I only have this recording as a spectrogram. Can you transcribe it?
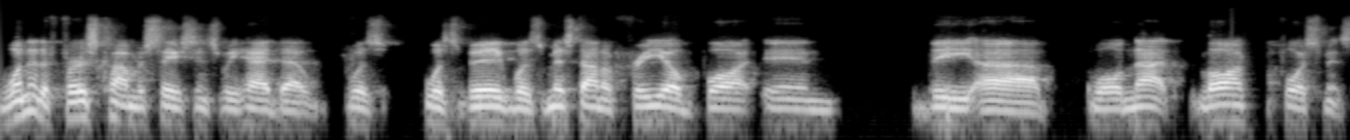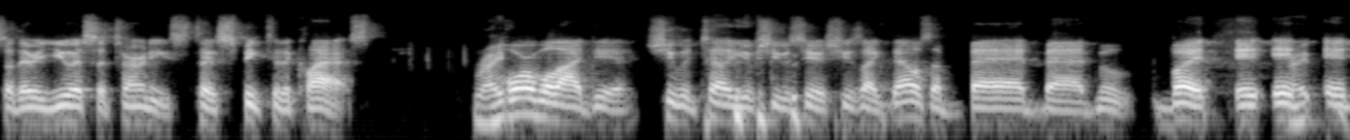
one of the first conversations we had that was was big was miss Donofrio bought in the uh, well not law enforcement so they're u.s attorneys to speak to the class. Right. Horrible idea. She would tell you if she was here she's like that was a bad bad move. But it it, right. it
